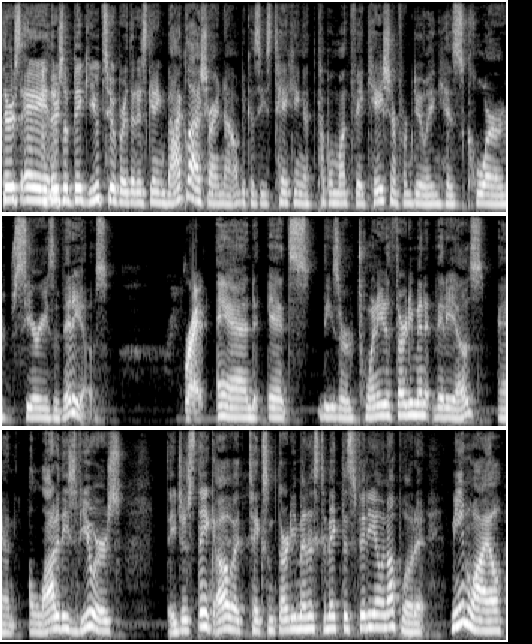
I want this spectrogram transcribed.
there's a there's a big YouTuber that is getting backlash right now because he's taking a couple month vacation from doing his core series of videos. Right. and it's these are 20 to 30 minute videos and a lot of these viewers they just think oh it takes them 30 minutes to make this video and upload it meanwhile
